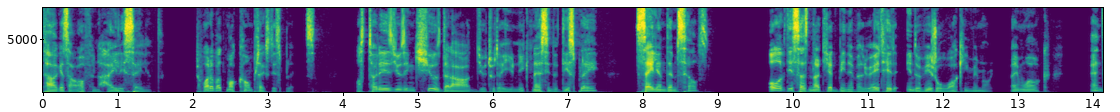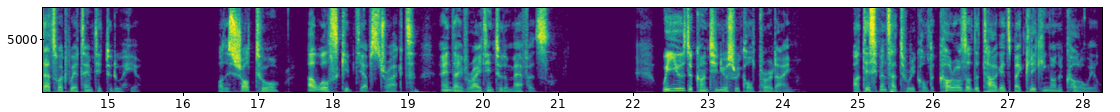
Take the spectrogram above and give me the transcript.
targets are often highly salient. But what about more complex displays? Are studies using cues that are, due to their uniqueness in the display, salient themselves? All of this has not yet been evaluated in the visual working memory framework, and that's what we attempted to do here. For this short tour, I will skip the abstract and dive right into the methods. We used a continuous recall paradigm. Participants had to recall the colors of the targets by clicking on a color wheel.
